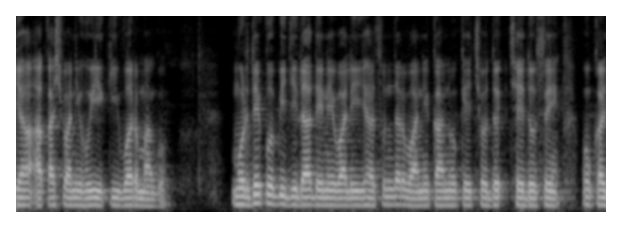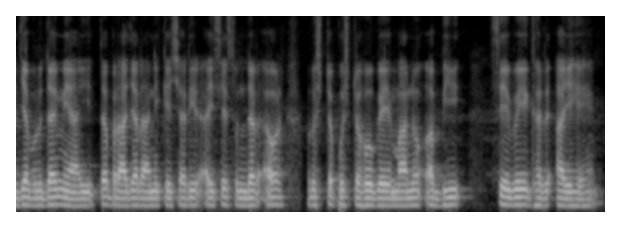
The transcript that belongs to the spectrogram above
यह आकाशवाणी हुई कि वर मांगो। मुर्दे को भी जिला देने वाली यह सुंदर वाणी कानों के छेदों से होकर जब हृदय में आई, तब राजा रानी के शरीर ऐसे सुंदर और रुष्ट पुष्ट हो गए, मानो अभी से वे घर आए हैं।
